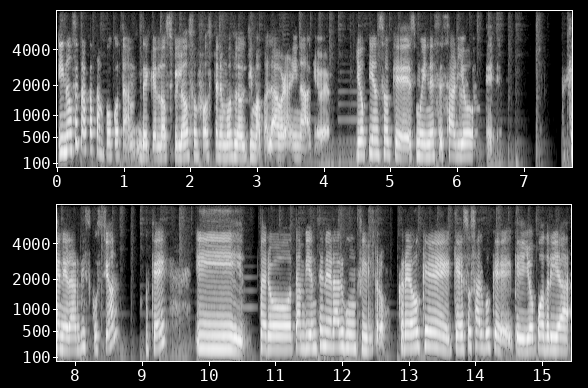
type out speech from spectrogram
Y no se trata tampoco tan de que los filósofos tenemos la última palabra ni nada que ver yo pienso que es muy necesario eh, generar discusión. Y, pero también tener algún filtro. Creo que, eso es algo que, yo podría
